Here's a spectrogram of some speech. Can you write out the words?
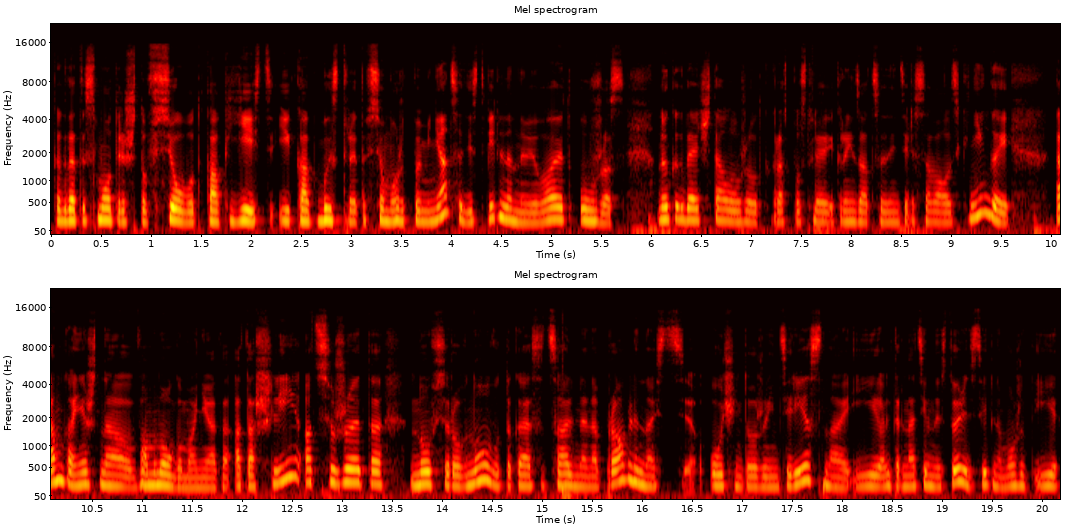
когда ты смотришь, что все вот как есть, и как быстро это все может поменяться, действительно навевает ужас. Ну и когда я читала уже вот как раз после экранизации заинтересовалась книгой, там, конечно, во многом они от отошли от сюжета, но все равно вот такая социальная направленность очень тоже интересна, и альтернативная история действительно может и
